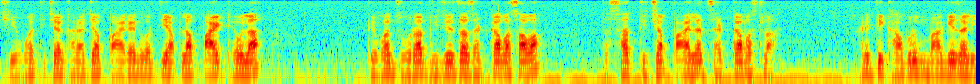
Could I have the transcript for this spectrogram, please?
जेव्हा तिच्या घराच्या पायऱ्यांवरती आपला पाय ठेवला तेव्हा जोरात विजेचा झटका बसावा तसाच तिच्या पायाला झटका बसला. आणि ती घाबरून मागे झाली.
